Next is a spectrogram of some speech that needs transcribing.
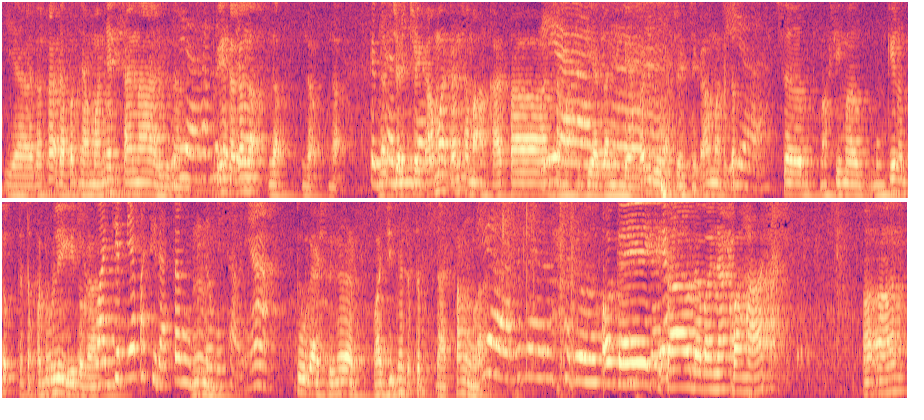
ya kakak dapat nyamannya di sana gitu kan tapi kan benar. kakak nggak nggak nggak nggak Nggak cuek-cuek amat kan sama angkatan Iya, sama kegiatan yang di benar. FK juga nggak cuek-cuek amat tetap Iya. semaksimal mungkin untuk tetap peduli gitu kan Wajibnya pasti datang gitu Hmm. misalnya. tuh guys denger wajibnya tetap datang lah Iya, benar. Aduh. Oke, Ya. kita udah banyak bahas. Uh-uh.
